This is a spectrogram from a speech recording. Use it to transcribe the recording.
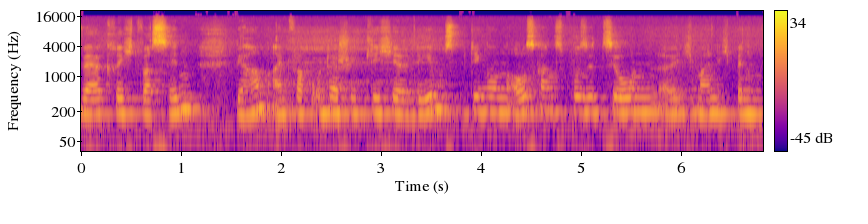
wer kriegt was hin. Wir haben einfach unterschiedliche Lebensbedingungen, Ausgangspositionen. Ich meine, ich bin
